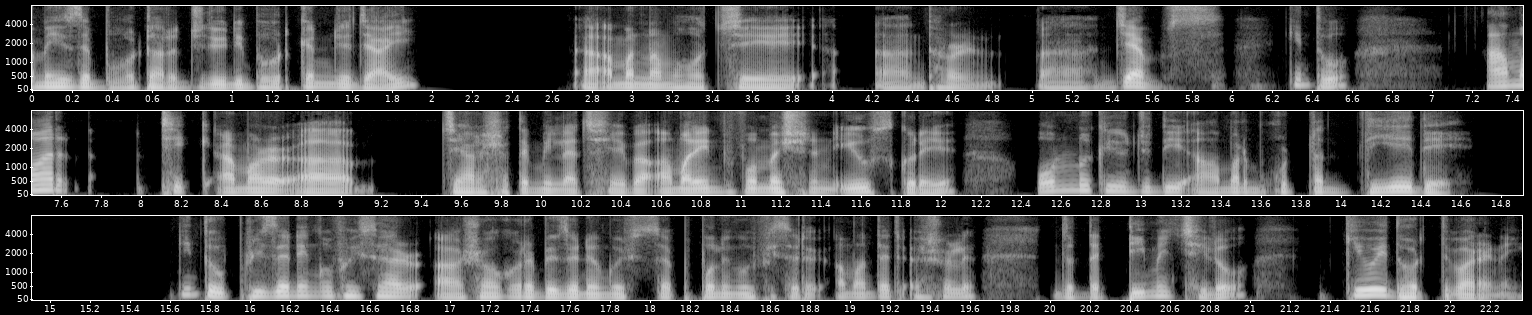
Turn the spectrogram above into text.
আমি এজ এ ভোটার যদি ভোট কেন্দ্রে যাই, আমার নাম হচ্ছে ধরেন জেমস। কিন্তু আমার ঠিক আমার চেহারার সাথে মিল আছে বা আমার ইনফরমেশন ইউজ করে অন্য কেউ যদি আমার ভোটটা দিয়ে দেয় কিন্তু প্রিজাইডিং অফিসার, সহকারী প্রিজাইডিং অফিসার, পোলিং অফিসার আমাদের আসলে যাদের টিমে ছিল কেউই ধরতে পারে নাই।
